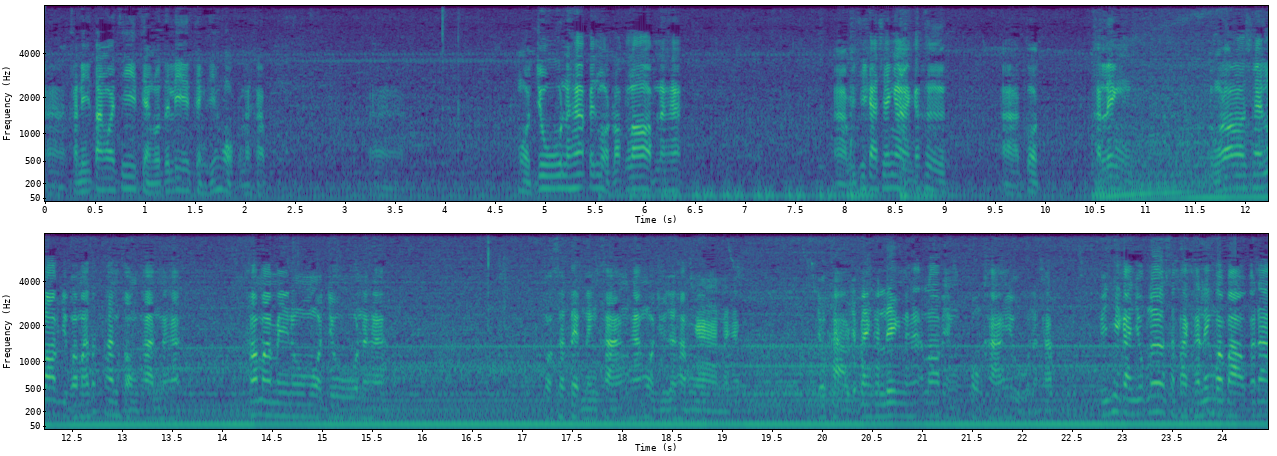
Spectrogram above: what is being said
อ่าคันนี้ตั้งไว้ที่เสียงโรตารี่เสียงที่ 6 นะครับอ่าโหมดยูนะฮะเป็นโหมดล็อกรอบนะฮะอ่าวิธีการใช้งานก็คืออ่ากดคันเร่งสมมติว่าเราใช้รอบอยู่ประมาณสักพันสองพันนะฮะเข้ามาเมนูโหมดยูนะฮะกดสเต็ปหนึ่งครั้งนะฮะโหมดยูจะทำงานนะครับ เดี๋ยวขาวจะเป็นคันเร่งนะฮะรอบยังคงค้างอยู่นะครับวิธีการยกเลิกสัมผัสคันเร่งเบาๆก็ได้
